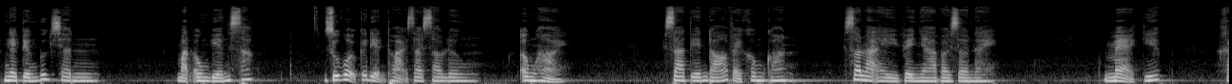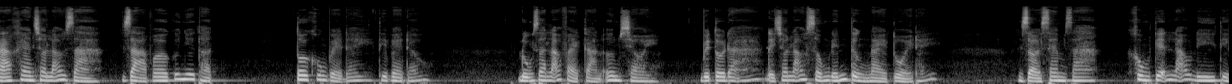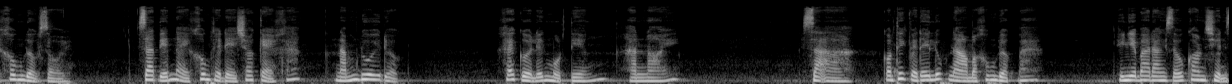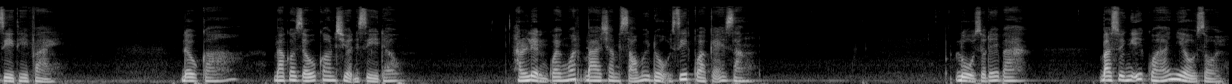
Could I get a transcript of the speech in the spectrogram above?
Nghe tiếng bước chân, Mặt ông biến sắc Rú vội cái điện thoại ra sau lưng. Ông hỏi, Gia Tiến đó phải không con? Sao lại về nhà vào giờ này? Mẹ kiếp, Khá khen cho lão già, Giả vờ cứ như thật. Tôi không về đây thì về đâu? Đúng ra lão phải cản ơn trời, Vì tôi đã để cho lão sống đến từng này tuổi đấy. Giờ xem ra, Không tiễn lão đi thì không được rồi. Gia tiến này không thể để cho kẻ khác Nắm đuôi được. Khẽ cười lên một tiếng, Hắn nói Dạ con thích về đây lúc nào mà không được ba. Hình như ba đang giấu con chuyện gì thì phải. Đâu có, Ba có giấu con chuyện gì đâu. Hắn liền quay ngoắt 360 độ Giết qua kẽ răng. Đủ rồi đây ba. Ba suy nghĩ quá nhiều rồi.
